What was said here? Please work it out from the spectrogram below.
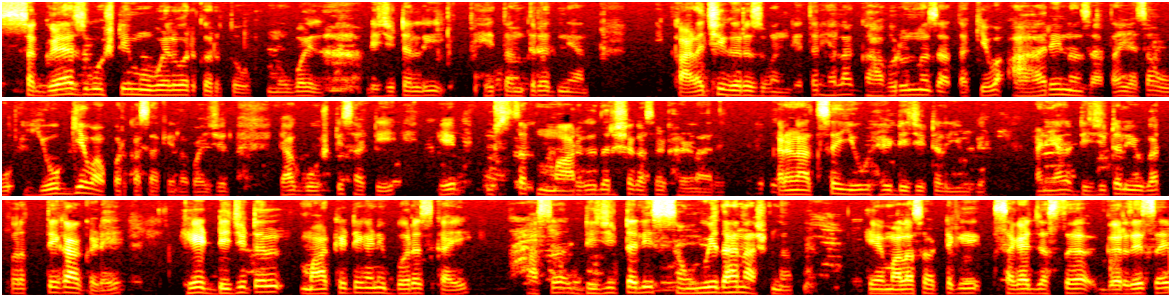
सगळ्याच गोष्टी मोबाईलवर करतो. मोबाईल डिजिटली हे तंत्रज्ञान काळाची गरज बनली तर ह्याला घाबरून न जाता किंवा आहारी न जाता याचा ओ- योग्य वापर कसा केला पाहिजे? या गोष्टीसाठी हे पुस्तक मार्गदर्शक असं ठरणार आहे. कारण आजचं युग हे डिजिटल युग आहे. आणि या डिजिटल युगात प्रत्येकाकडे हे डिजिटल मार्केटिंग आणि बरंच काही असं डिजिटली संविधान असणं हे मला असं वाटतं की सगळ्यात जास्त गरजेचं आहे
